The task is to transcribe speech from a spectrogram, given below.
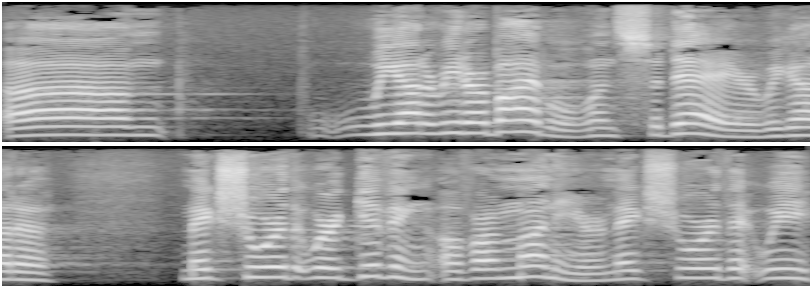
Um, we got to read our Bible once a day, or we got to make sure that we're giving of our money, or make sure that we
